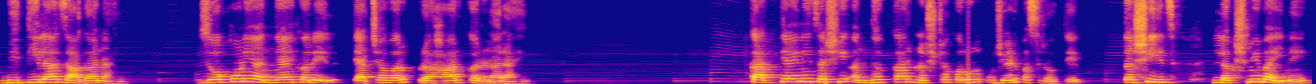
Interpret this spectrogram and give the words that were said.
भीतीला जागा नाही. जो कोणी अन्याय करेल त्याच्यावर प्रहार करणार आहे. कात्यायनी जशी अंधकार नष्ट करून उजेड पसरवते तशीच लक्ष्मीबाईने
